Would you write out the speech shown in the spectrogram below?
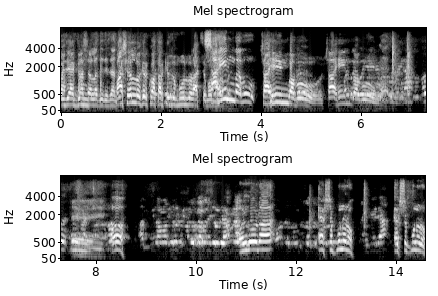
ওই যে একজন মাশাআল্লাহ দিদি, যান। পাশের লোকের কথার কিন্তু মূল্য রাখছে শাহিন বাবু। শাহিন বাবু শাহিন বাবু। ওই গরুটা একশো পনেরো। একশো পনেরো।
